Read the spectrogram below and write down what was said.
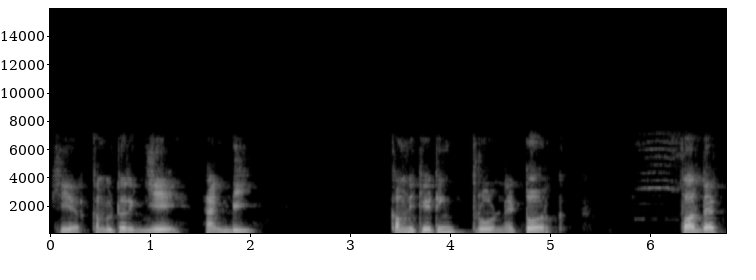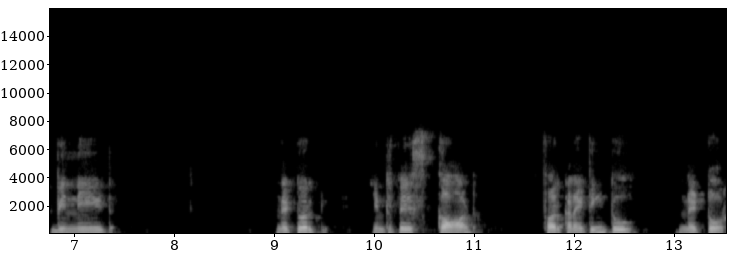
Here computer A and B communicating through network. For that we need network interface card for connecting to network.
